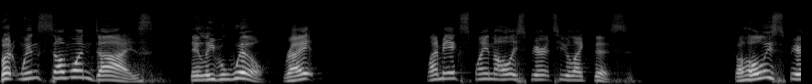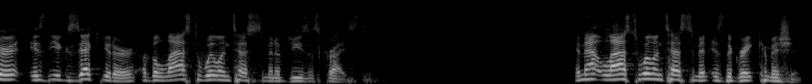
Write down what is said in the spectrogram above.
But when someone dies, they leave a will, right? Let me explain the Holy Spirit to you like this The Holy Spirit is the executor of the last will and testament of Jesus Christ. And that last will and testament is the Great Commission.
